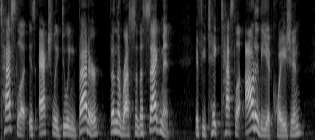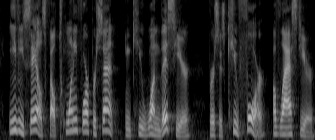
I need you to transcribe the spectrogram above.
Tesla is actually doing better than the rest of the segment. If you take Tesla out of the equation, EV sales fell 24% in Q1 this year versus Q4 of last year.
